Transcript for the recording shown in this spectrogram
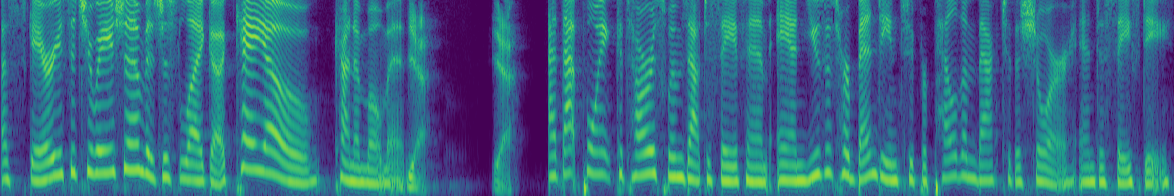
a scary situation, but it's just like a KO kind of moment. Yeah. Yeah. At that point, Katara swims out to save him and uses her bending to propel them back to the shore and to safety.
